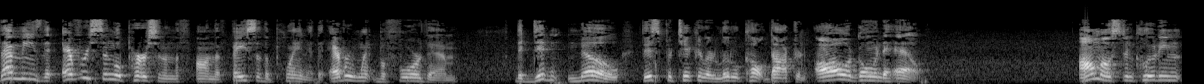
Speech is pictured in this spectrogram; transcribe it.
That means that every single person on the, on the face of the planet that ever went before them that didn't know this particular little cult doctrine, all are going to hell. Almost including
